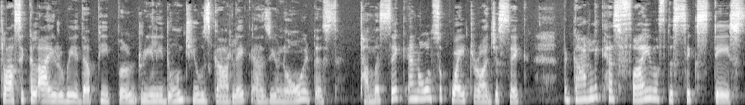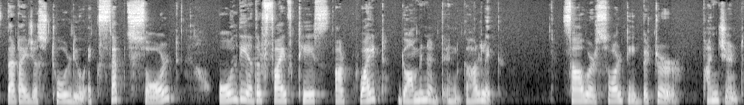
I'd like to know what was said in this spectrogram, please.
Classical Ayurveda people really don't use garlic, as you know, it is tamasic and also quite rajasic. But garlic has five of the six tastes that I just told you, except salt. All the other five tastes are quite dominant in garlic sour, salty, bitter, pungent.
